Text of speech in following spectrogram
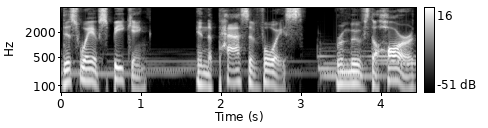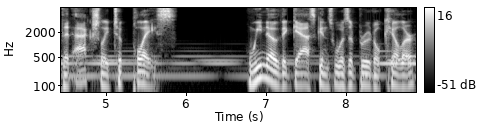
This way of speaking, in the passive voice, removes the horror that actually took place. We know that Gaskins was a brutal killer,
